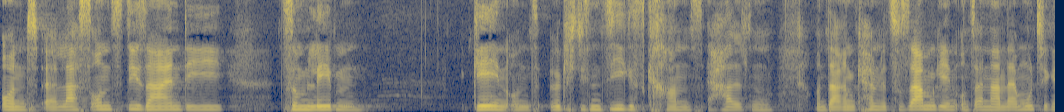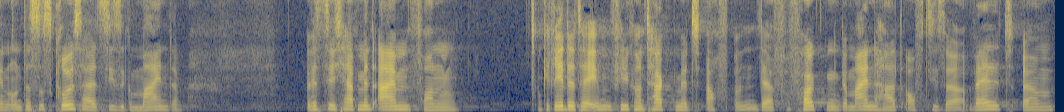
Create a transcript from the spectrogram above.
Und äh, lass uns die sein, die zum Leben gehen und wirklich diesen Siegeskranz erhalten. Und darin können wir zusammengehen, uns einander ermutigen. Und das ist größer als diese Gemeinde. Wisst ihr, ich habe mit einem von geredet, der eben viel Kontakt mit auch der verfolgten Gemeinde hat auf dieser Welt. Ähm,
